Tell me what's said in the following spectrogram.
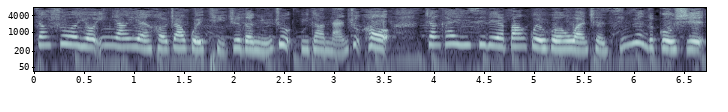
讲述了有阴阳眼和招鬼体质的女主遇到男主后，展开一系列帮鬼魂完成心愿的故事。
